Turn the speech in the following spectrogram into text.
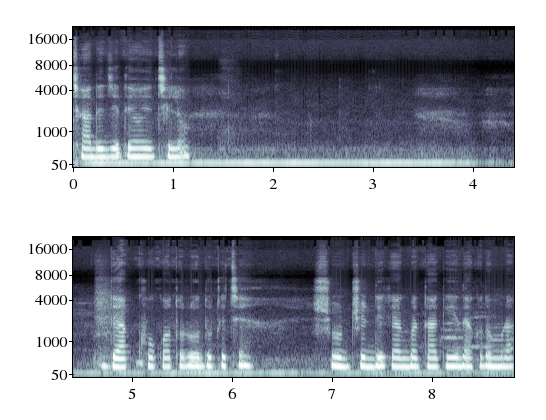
ছাদে যেতে হয়েছিল। দেখো কত রোদ উঠেছে। সূর্যের দিকে একবার তাকিয়ে দেখো তোমরা।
